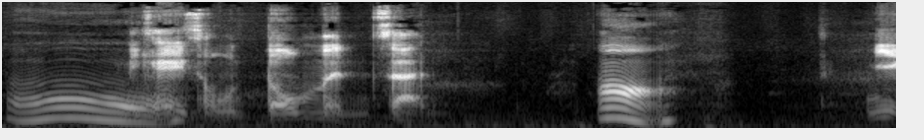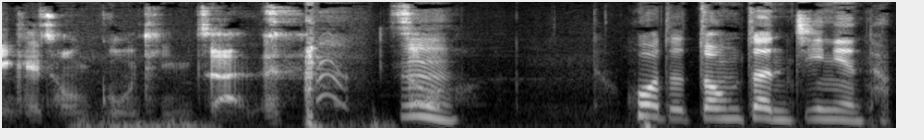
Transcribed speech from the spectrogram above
哦。你可以从东门站。哦。你也可以从古亭站 走。嗯。或者中正纪念堂。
